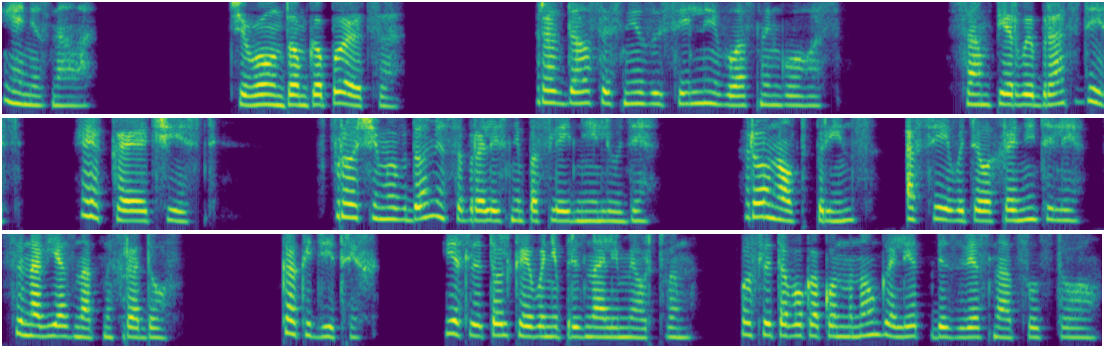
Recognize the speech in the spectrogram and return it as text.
Я не знала. «Чего он там копается?» Раздался снизу сильный и властный голос. «Сам первый брат здесь? Экая честь!» Впрочем, и в доме собрались не последние люди. Роналд Принц, а все его телохранители – сыновья знатных родов. Как и Дитрих. Если только его не признали мертвым, после того, как он много лет безвестно отсутствовал.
